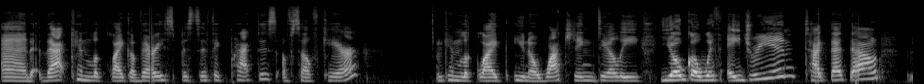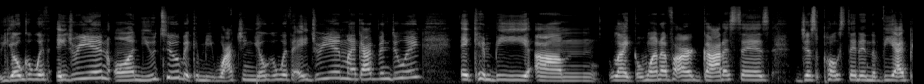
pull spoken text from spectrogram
And that can look like a very specific practice of self care it can look like, you know, watching daily yoga with Adriene. Type that down. Yoga with Adriene on YouTube. It can be watching yoga with Adriene like I've been doing. It can be um like one of our goddesses just posted in the VIP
